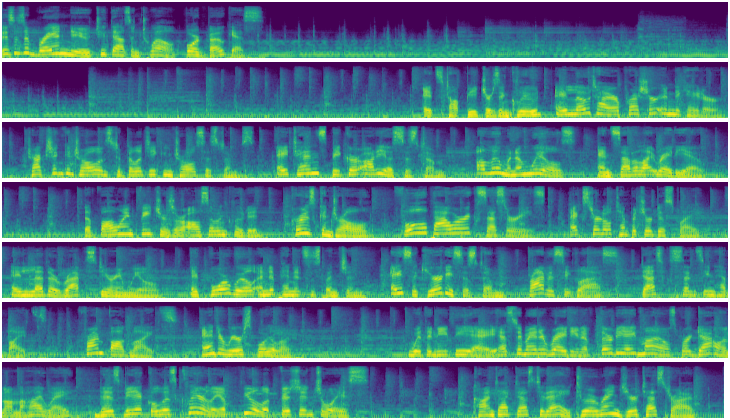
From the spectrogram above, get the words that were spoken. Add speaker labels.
Speaker 1: This is a brand new 2012 Ford Focus. Its top features include a low tire pressure indicator, traction control and stability control systems, a 10-speaker audio system, aluminum wheels, and satellite radio. The following features are also included cruise control, full power accessories, external temperature display, a leather-wrapped steering wheel, a four-wheel independent suspension, a security system, privacy glass, dusk sensing headlights, front fog lights, and a rear spoiler. With an EPA estimated rating of 38 miles per gallon on the highway, this vehicle is clearly a fuel-efficient choice. Contact us today to arrange your test drive.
